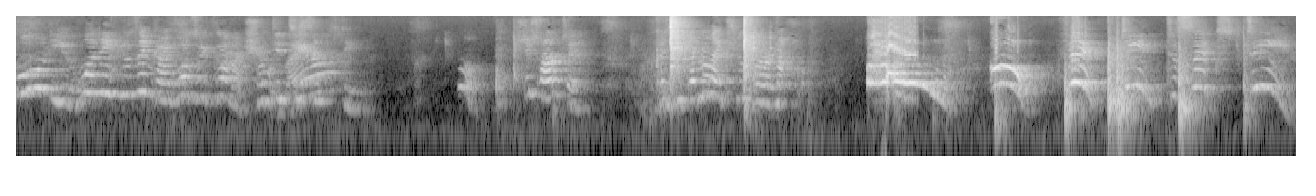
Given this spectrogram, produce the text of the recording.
told you. What did you think I wasn't gonna shoot Fifty to there? sixty. Oh, it's just hard to. Cause you're gonna like shoot her not. Oh! Oh, 15 to 16.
